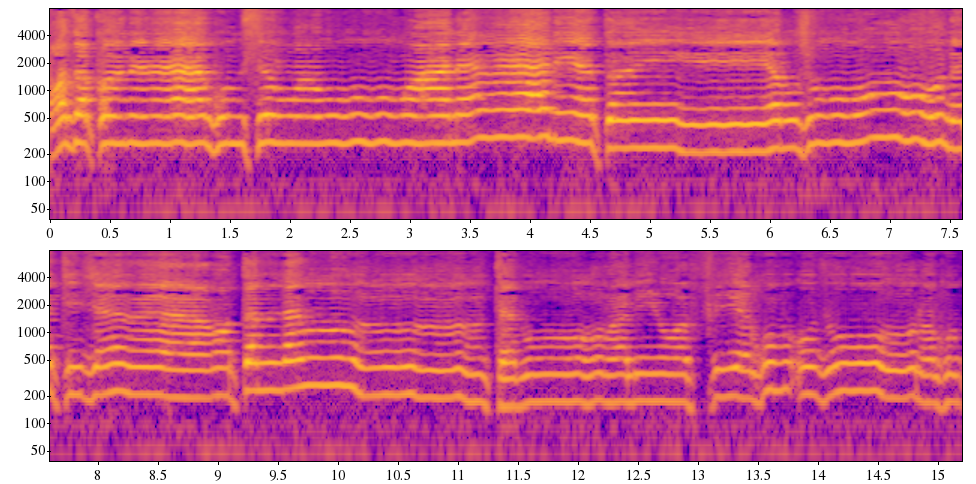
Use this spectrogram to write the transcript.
رزقناهم سرا وعلانية يرجون تجارة لن تبور ليوفيهم أجورهم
